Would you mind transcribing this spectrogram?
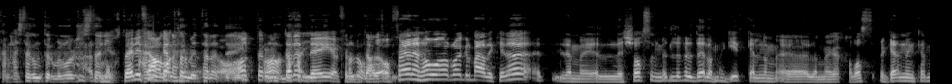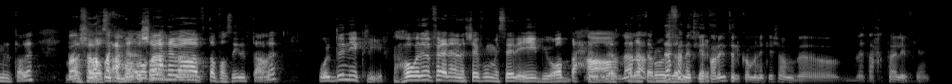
كان هيستخدم terminologies ثانية مختلفة وكان أكتر من ثلاث دقائق أكتر آه، من ثلاث. دقائق في البتاع ده. وفعلا هو الراجل بعد كده لما الشخص ال mid level ده لما جه يتكلم آه، لما خلاص رجعنا نكمل البتاع ده بقى شرح لك الموضوع شرح لي بقى بقى- في تفاصيل البتاع آه. ده والدنيا clear فهو ده فعلا أنا شايفه مثال إيه بيوضح آه لا لا definitely طريقة ال communication بتختلف يعني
